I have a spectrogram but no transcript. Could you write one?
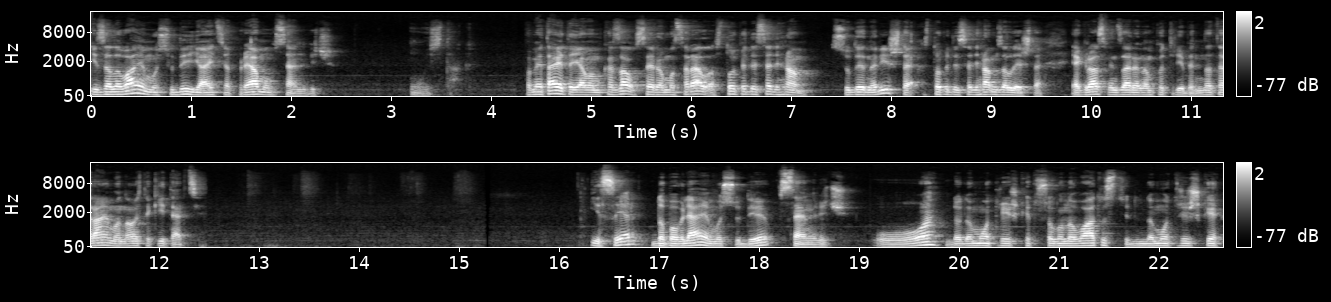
І заливаємо сюди яйця прямо в сендвіч. Ось так. Пам'ятаєте, я вам казав, сира моцарелла 150 грам. Сюди наріжте, а 150 грам залиште. Якраз він зараз нам потрібен. Натираємо на ось такій терці. І сир додаємо сюди в сендвіч. О, додамо трішки солоноватості, додамо трішки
